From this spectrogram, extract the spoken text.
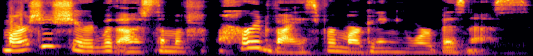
Marcy shared with us some of her advice for marketing your business.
